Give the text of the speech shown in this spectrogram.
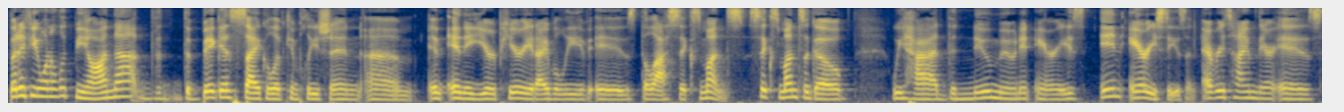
But if you want to look beyond that, the, the biggest cycle of completion um, in, in a year period, I believe, is the last six months. Six months ago, we had the new moon in Aries in Aries season. Every time there is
